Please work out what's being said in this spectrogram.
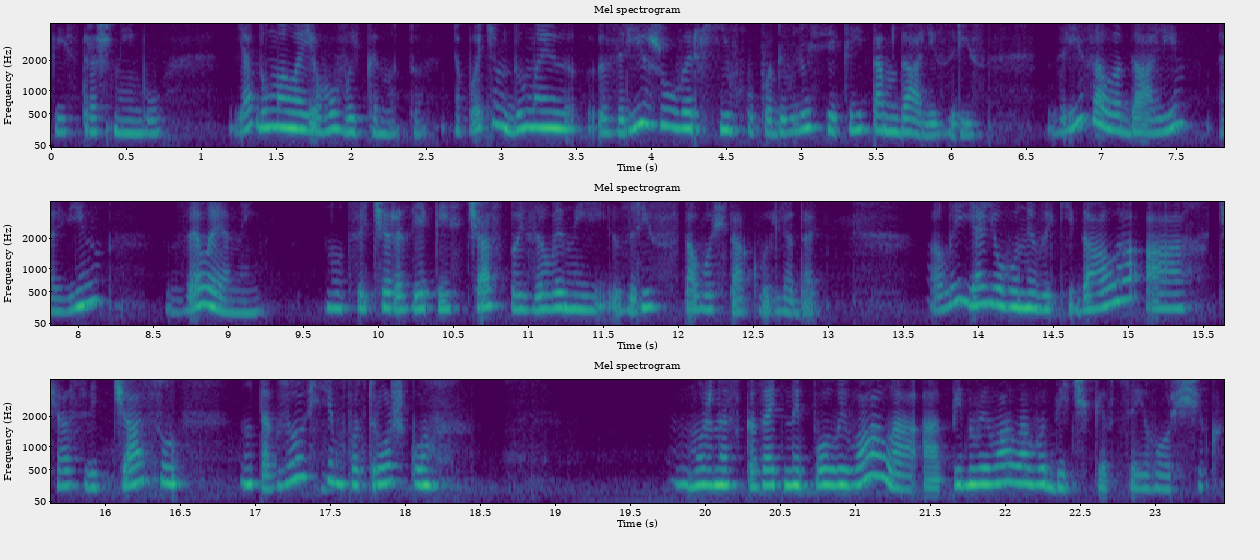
Такий страшний був. Я думала його викинути. А потім, думаю, зріжу верхівку, подивлюсь, який там далі зріз. Зрізала далі, а він зелений. Ну, це через якийсь час той зелений зріз став ось так виглядати. Але я його не викидала, а час від часу, ну так зовсім потрошку, можна сказати, не поливала, а підливала водички в цей горщик.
